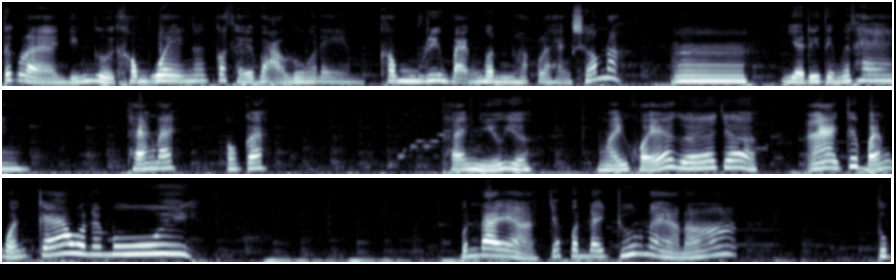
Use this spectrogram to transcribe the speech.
Tức là những người không quen á, có thể vào luôn ở đây em. Không riêng bạn mình hoặc là hàng xóm đó uhm, giờ đi tìm cái thang. Thang đây. Ok. Thang nhiều vậy? Mày khỏe ghê chứ. À cái bản quảng cáo anh em ơi bên đây à chắc bên đây trước nè, đó. Tôi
